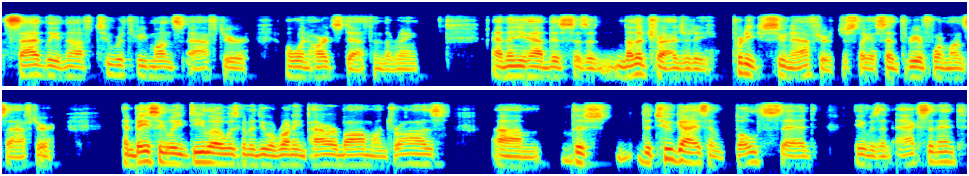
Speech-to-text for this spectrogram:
sadly enough, two or three months after Owen Hart's death in the ring. And then you had this as another tragedy pretty soon after, just like I said, three or four months after. And basically, D'Lo was going to do a running power bomb on Droz. Um, this, the two guys have both said it was an accident.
